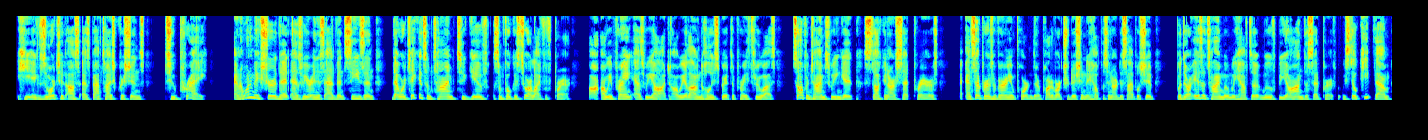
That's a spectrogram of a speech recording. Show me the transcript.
He exhorted us as baptized Christians to pray. And I want to make sure that as we are in this Advent season, that we're taking some time to give some focus to our life of prayer. Are, we praying as we ought? Are we allowing the Holy Spirit to pray through us? So oftentimes we can get stuck in our set prayers and set prayers are very important. They're part of our tradition. They help us in our discipleship. But there is a time when we have to move beyond the set prayers. We still keep them,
